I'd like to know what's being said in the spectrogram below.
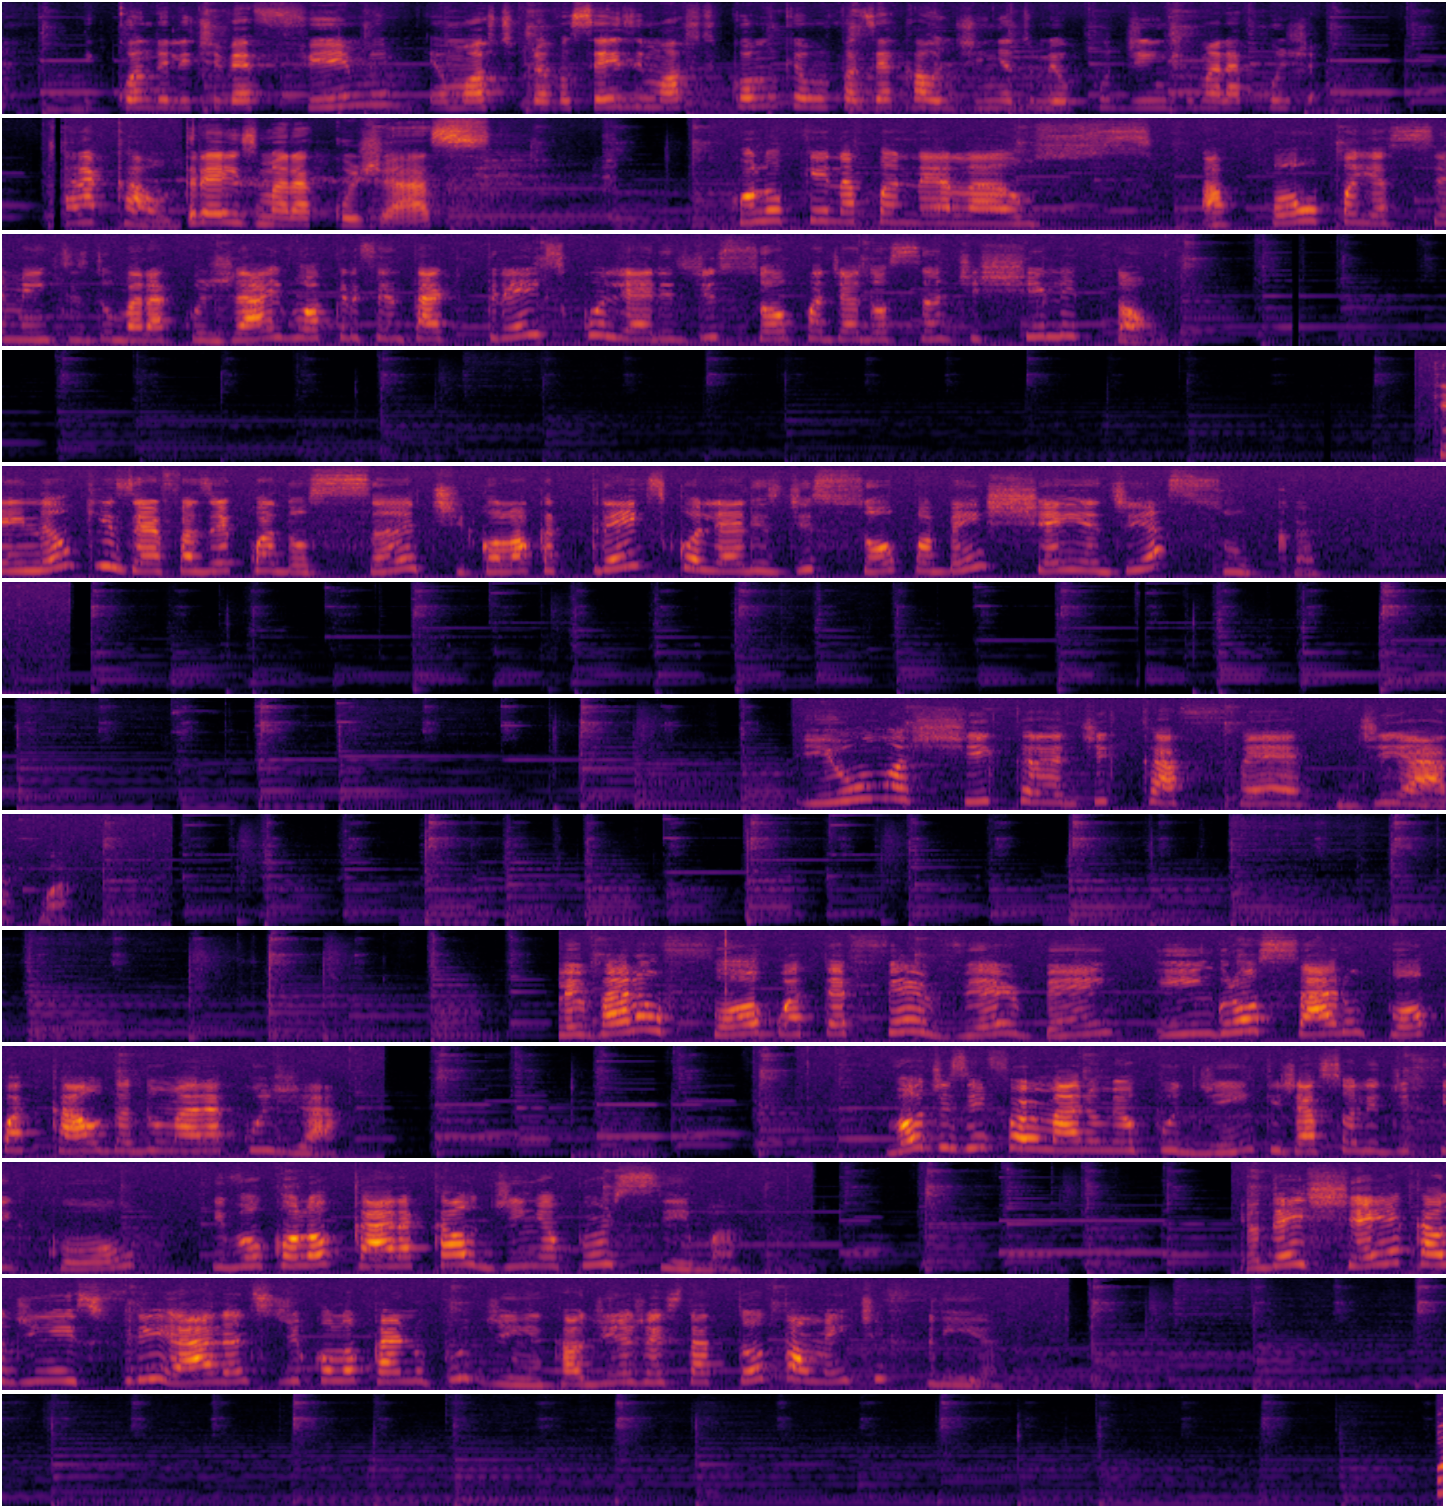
quando ele estiver firme, eu mostro para vocês e mostro como que eu vou fazer a caldinha do meu pudim de maracujá. Para a calda. Três maracujás. Coloquei na panela os, a polpa e as sementes do maracujá e vou acrescentar 3 colheres de sopa de adoçante xilitol. Quem não quiser fazer com adoçante, coloca 3 colheres de sopa bem cheia de açúcar. E uma xícara de café de água. Levar ao fogo até ferver bem e engrossar um pouco a calda do maracujá. Vou desenformar o meu pudim que já solidificou e vou colocar a caldinha por cima. Eu deixei a caldinha esfriar antes de colocar no pudim. A caldinha já está totalmente fria.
